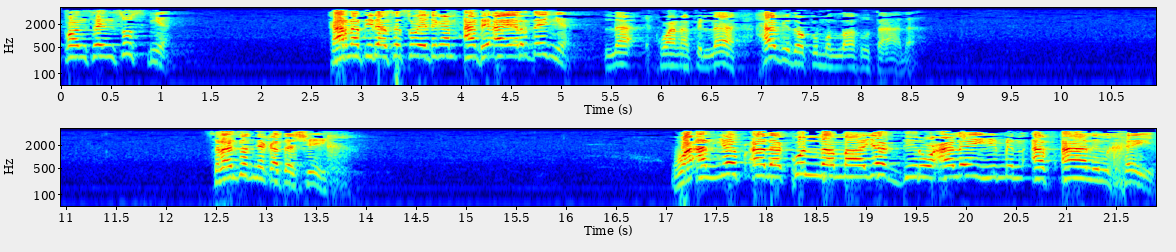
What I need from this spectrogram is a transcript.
konsensusnya. Karena tidak sesuai dengan ADART-nya. La ikhwana fillah. Habidakumullahu ta'ala. Selanjutnya kata Syekh. wa an yaf'ala kulla ma yaqdiru alaihi min af'alil khair.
